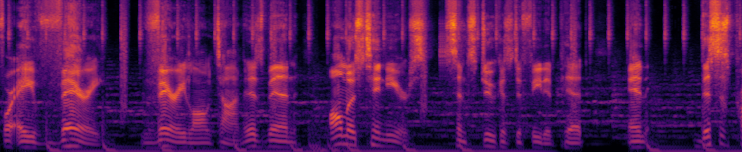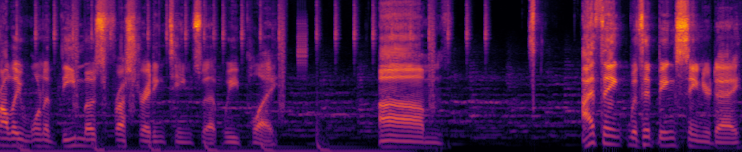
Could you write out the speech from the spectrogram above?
for a very, very long time. It has been almost 10 years since Duke has defeated Pitt. And this is probably one of the most frustrating teams that we play. Um, I think with it being senior day,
